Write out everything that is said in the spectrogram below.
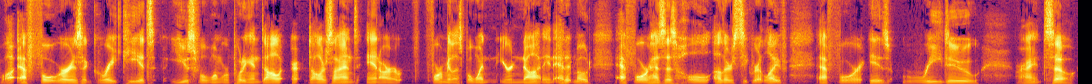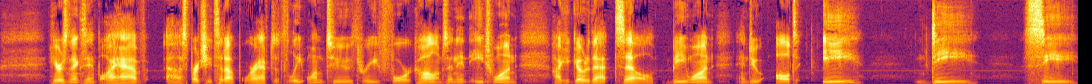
Well, F4 is a great key. It's useful when we're putting in dollar, er, dollar signs in our formulas. But when you're not in edit mode, F4 has this whole other secret life. F4 is redo, right? So here's an example. I have a spreadsheet set up where I have to delete one, two, three, four columns. And in each one, I could go to that cell, B1, and do Alt E, D, C,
